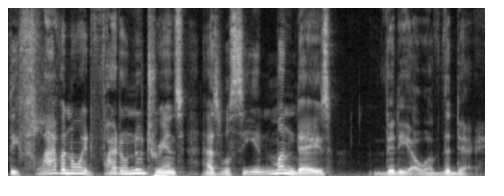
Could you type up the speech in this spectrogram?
the flavonoid phytonutrients, as we'll see in Monday's Video of the Day.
